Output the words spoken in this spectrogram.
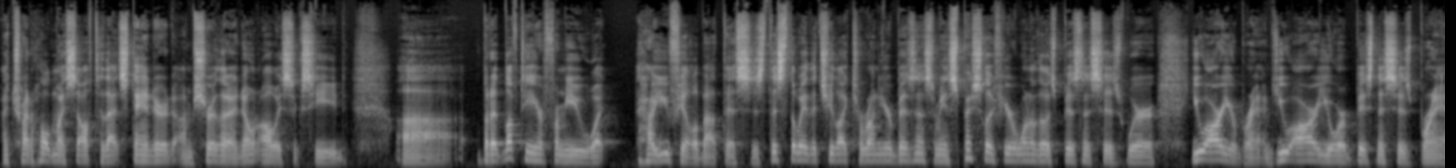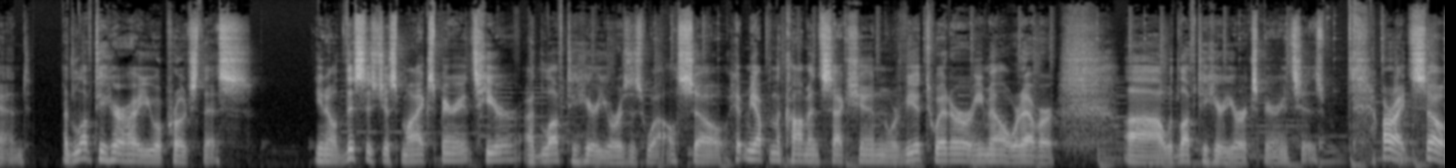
I try to hold myself to that standard. I'm sure that I don't always succeed, uh, but I'd love to hear from you what how you feel about this. Is this the way that you like to run your business? I mean, especially if you're one of those businesses where you are your brand, you are your business's brand. I'd love to hear how you approach this you know, this is just my experience here. I'd love to hear yours as well. So hit me up in the comments section or via Twitter or email or whatever. Uh, would love to hear your experiences. All right, so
